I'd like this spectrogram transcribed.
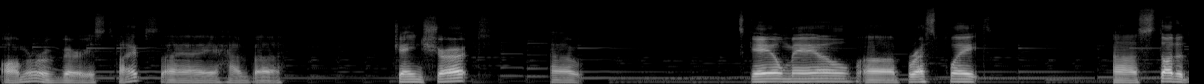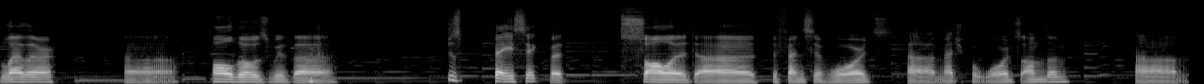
armor of various types. I have a chain shirt, uh, scale mail, uh, breastplate, uh, studded leather, uh, all those with uh, just basic but solid uh, defensive wards, uh, magical wards on them, um,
